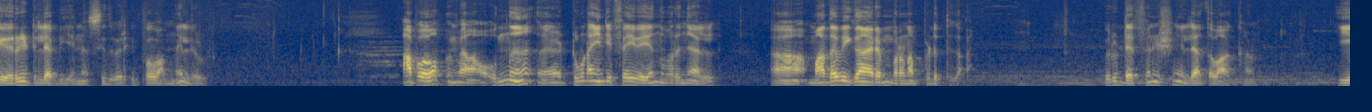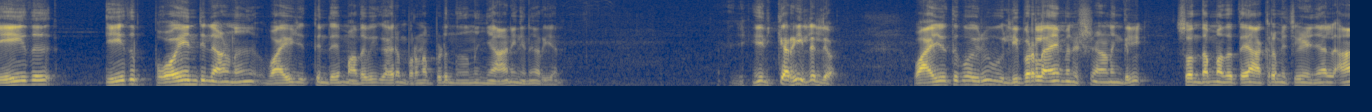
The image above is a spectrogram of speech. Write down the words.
കയറിയിട്ടില്ല ബി എൻ എസ് ഇതുവരെ. ഇപ്പോൾ വന്നില്ലേ ഉള്ളൂ. അപ്പോൾ ഒന്ന് ടു നയന്റി ഫൈവ് എന്ന് പറഞ്ഞാൽ മതവികാരം വ്രണപ്പെടുത്തുക. ഒരു ഡെഫിനിഷൻ ഇല്ലാത്ത വാക്കാണ്. ഏത് ഏത് പോയിന്റിലാണ് വായുജ്യത്തിന്റെ മതവികാരം വ്രണപ്പെടുന്നതെന്ന് ഞാനിങ്ങനെ അറിയാൻ. എനിക്കറിയില്ലല്ലോ. വായുജ്യത്തും ഒരു ലിബറലായ മനുഷ്യനാണെങ്കിൽ സ്വന്തം മതത്തെ ആക്രമിച്ചു കഴിഞ്ഞാൽ ആ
